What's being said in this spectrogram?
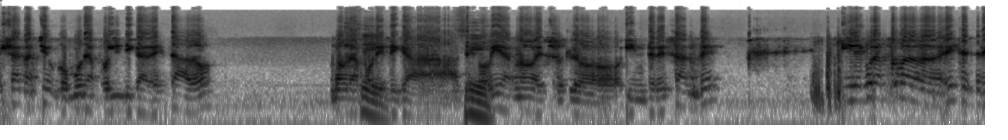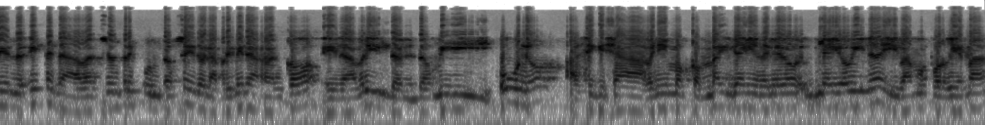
ya nació como una política de Estado, no una política de gobierno, eso es lo interesante. Y de alguna forma, este esta es la versión 3.0, la primera arrancó en abril del 2001, así que ya venimos con 20 años de ley ovina y vamos por 10 más.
